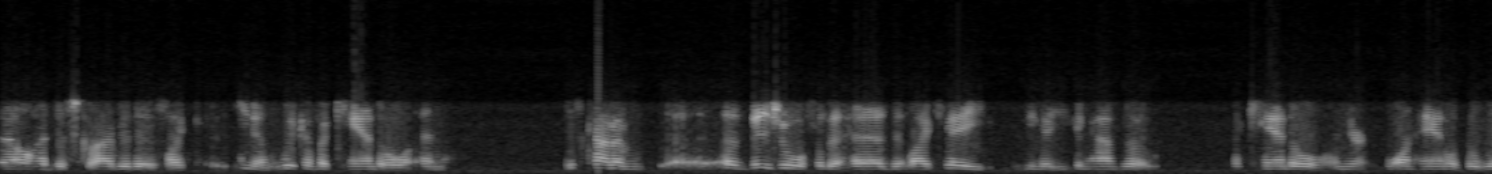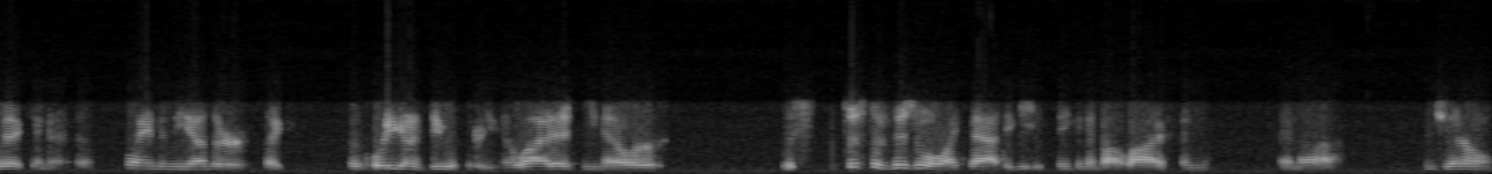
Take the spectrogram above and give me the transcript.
Mel had described it as like, you know, wick of a candle, and just kind of uh, a visual for the head that, like, hey, you know, you can have the a candle in your one hand with the wick and a, a flame in the other. Like, what are you going to do with it? Are you going to light it, you know, or just just a visual like that to get you thinking about life and and uh, in general.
